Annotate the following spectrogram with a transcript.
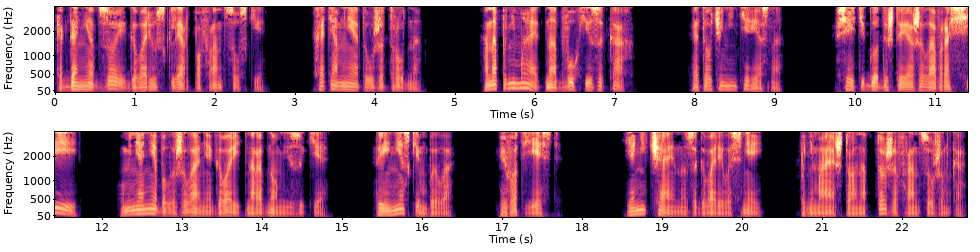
Когда нет Зои, говорю с Клер по-французски, хотя мне это уже трудно. Она понимает на двух языках. Это очень интересно. Все эти годы, что я жила в России, у меня не было желания говорить на родном языке. Да и не с кем было. И вот есть. Я нечаянно заговорила с ней, понимая, что она тоже француженка.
